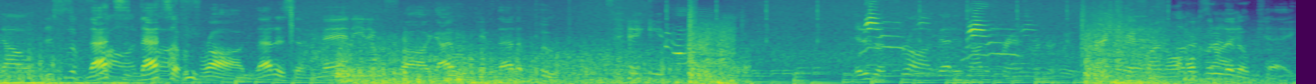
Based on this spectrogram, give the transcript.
No, this is a frog. That's that's a frog. That is a man-eating frog. I would give that a poop. Damn. It is a frog. That is not a transfer. Wait, back to Okay, the fine. I'll, I'll other put it at side. okay.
